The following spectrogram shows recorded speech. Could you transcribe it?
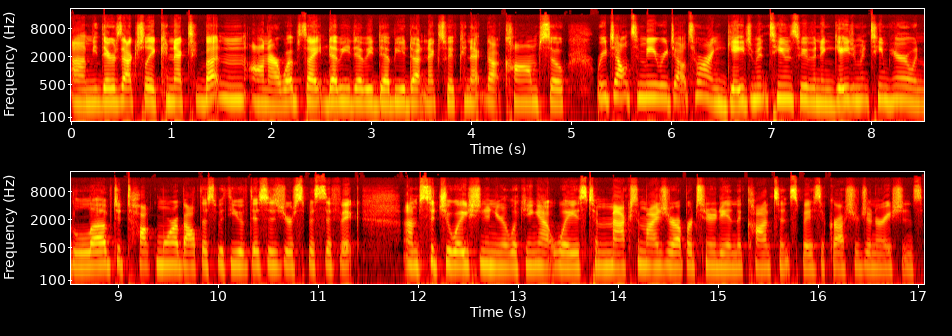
Um, there's actually a connect button on our website, www.nextwaveconnect.com. So reach out to me, reach out to our engagement teams. We have an engagement team here. We'd love to talk more about this with you if this is your specific um, situation and you're looking at ways to maximize your opportunity in the content space across your generations.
